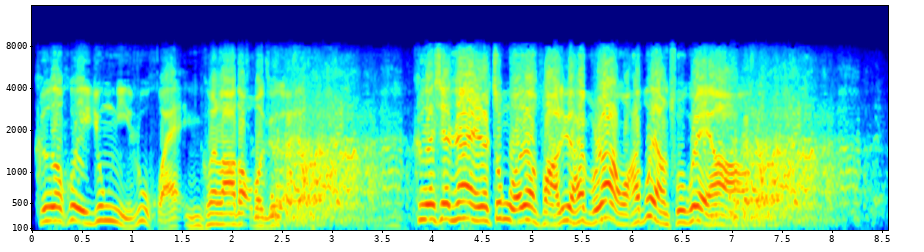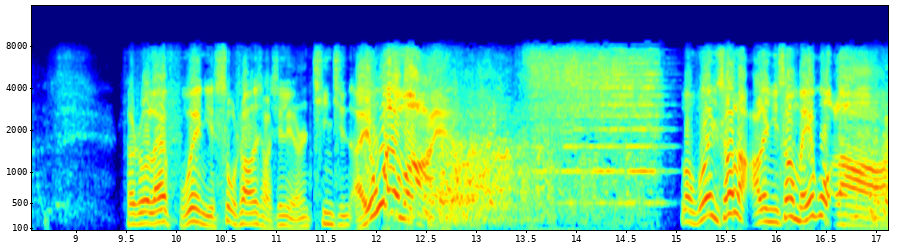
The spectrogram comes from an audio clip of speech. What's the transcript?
哥会拥你入怀，你快拉倒吧，哥。哥现在这中国的法律还不让我，还不想出柜啊。他说来抚慰你受伤的小心灵，亲亲。哎呦我的妈呀！老佛，你上哪了？你上美国了？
